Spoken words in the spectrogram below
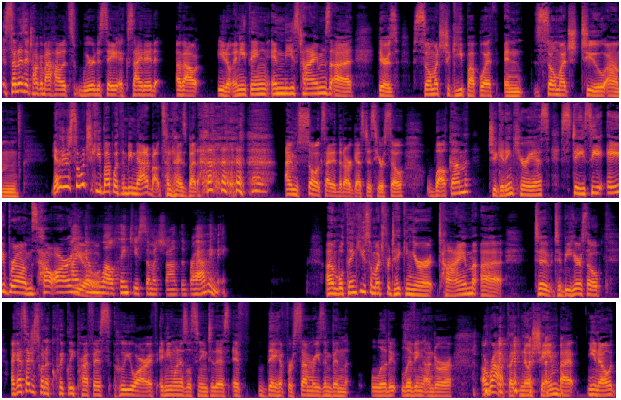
sometimes I talk about how it's weird to say excited about you know anything in these times. Uh, there's so much to keep up with, and so much to um, yeah, there's so much to keep up with and be mad about sometimes. But I'm so excited that our guest is here. So welcome to Getting Curious, Stacey Abrams. How are you? I am well. Thank you so much, Jonathan, for having me. Um, well, thank you so much for taking your time. Uh, to to be here. So I guess I just want to quickly preface who you are. If anyone is listening to this, if they have for some reason been li- living under a rock, like no shame, but you know,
